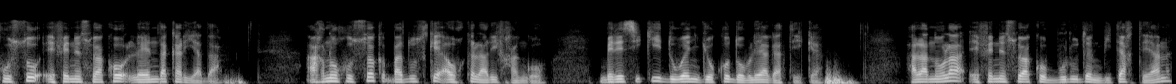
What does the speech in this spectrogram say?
juzo efenezuako lehendakaria da. Arno Juzok baduzke aurkalari frango, bereziki duen joko dobleagatik. Hala nola, efenezuako buruden bitartean,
